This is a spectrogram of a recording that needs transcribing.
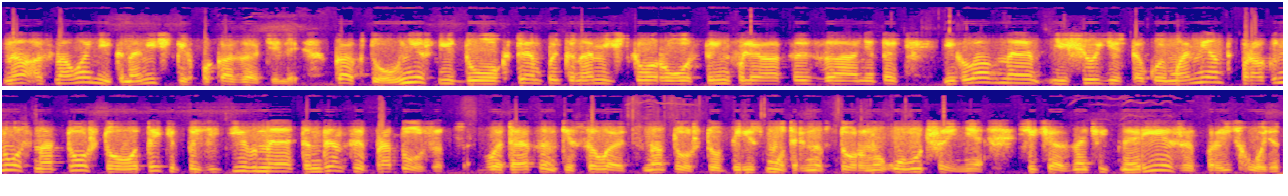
на основании экономических показателей. Как то внешний долг, темп экономического роста, инфляция, занятость. И главное, еще есть такой момент, прогноз на то, что вот эти позитивные тенденции продолжатся. В этой оценке ссылаются на то, что пересмотрено в сторону улучшения сейчас значительно реже происходит.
